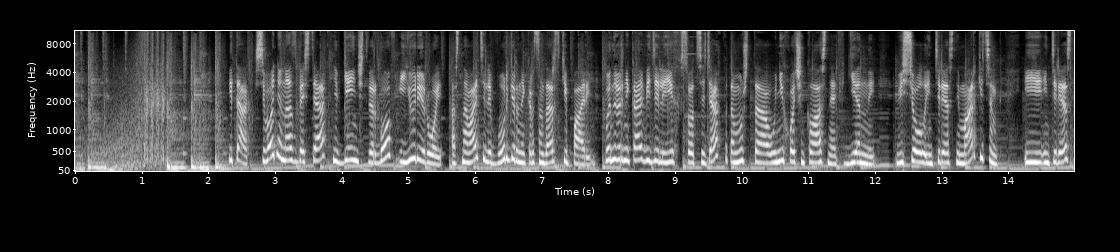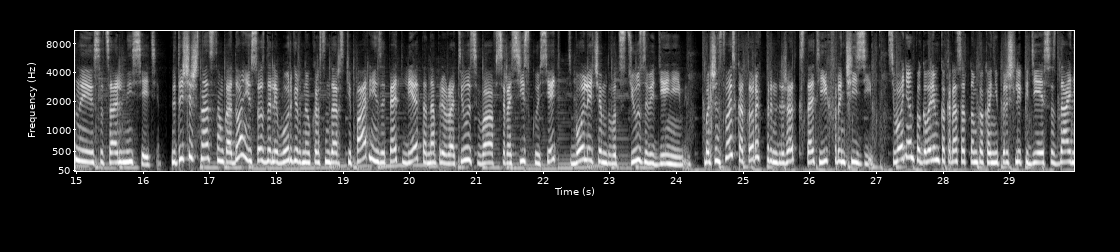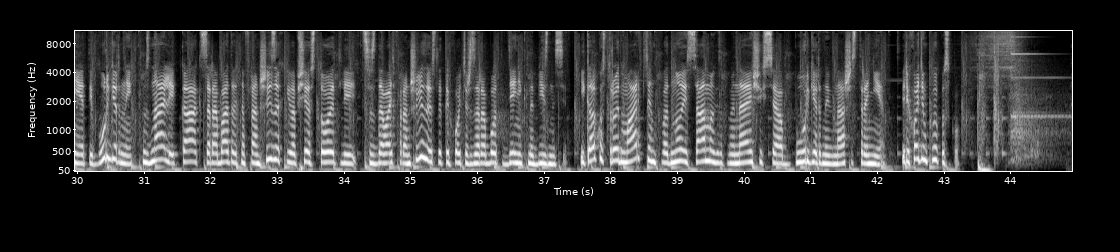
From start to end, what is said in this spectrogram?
Итак, сегодня у нас в гостях Евгений Четвергов и Юрий Рой, основатели бургерной «Краснодарский парень». Вы наверняка видели их в соцсетях, потому что у них очень классный, офигенный, веселый, интересный маркетинг и интересные социальные сети. В 2016 году они создали бургерную «Краснодарский парень», и за пять лет она превратилась во всероссийскую сеть с более чем 20 заведениями, большинство из которых принадлежат, кстати, их франчайзи. Сегодня мы поговорим как раз о том, как они пришли к идее создания этой бургерной, узнали, как зарабатывать на франшизах и вообще стоит ли создавать франшизу, если ты хочешь заработать денег на бизнесе, и как устроен маркетинг в одной из самых запоминающихся бургерной в нашей стране. Переходим к выпуску.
